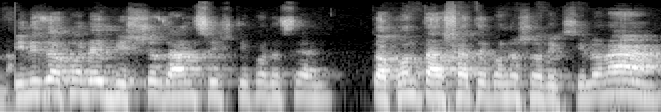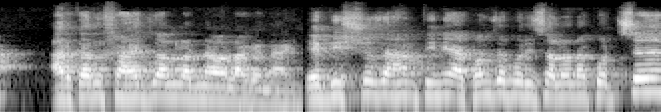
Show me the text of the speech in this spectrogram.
না। তিনি যখন এই বিশ্বজান সৃষ্টি করেছেন, তখন তার সাথে কোনো শরিক ছিল না। আর কারও সাহায্য আল্লাহ নেওয়া লাগে নাই। এই বিশ্বজাহান তিনি এখন যে পরিচালনা করছেন,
